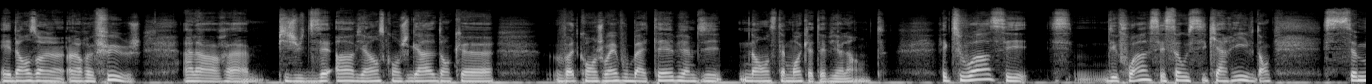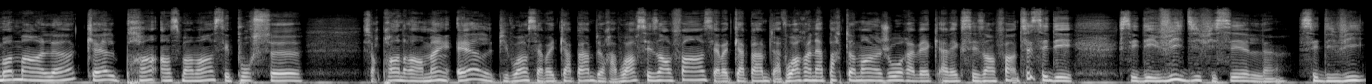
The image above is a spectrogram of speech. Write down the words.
est dans un, un refuge. Alors, euh, puis je lui disais ah violence conjugale, donc euh, votre conjoint vous battait, puis elle me dit non, c'était moi qui étais violente. Fait que tu vois, c'est des fois, c'est ça aussi qui arrive. Donc, ce moment-là qu'elle prend en ce moment, c'est pour se se reprendre en main, elle, puis voir si elle va être capable de revoir ses enfants, si elle va être capable d'avoir un appartement un jour avec avec ses enfants. Tu sais, c'est des c'est des vies difficiles. C'est des vies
